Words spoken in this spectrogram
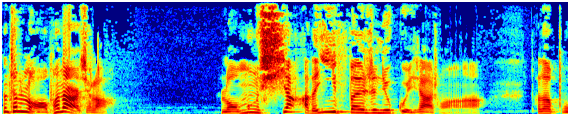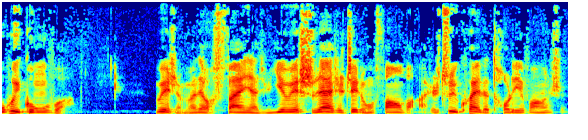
那他老婆哪儿去了？老孟吓得一翻身就滚下床啊！他倒不会功夫，为什么要翻下去？因为实在是这种方法是最快的逃离方式。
